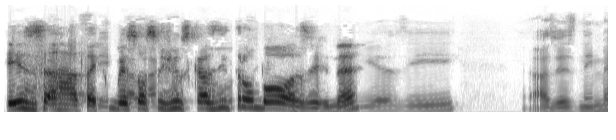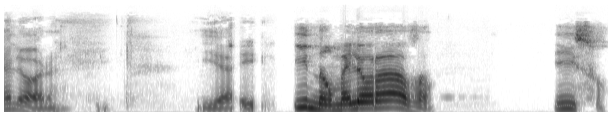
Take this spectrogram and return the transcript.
Exato, aí começou a surgir os casos de trombose, né? E às vezes nem melhora. E aí. E não melhorava. Isso.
